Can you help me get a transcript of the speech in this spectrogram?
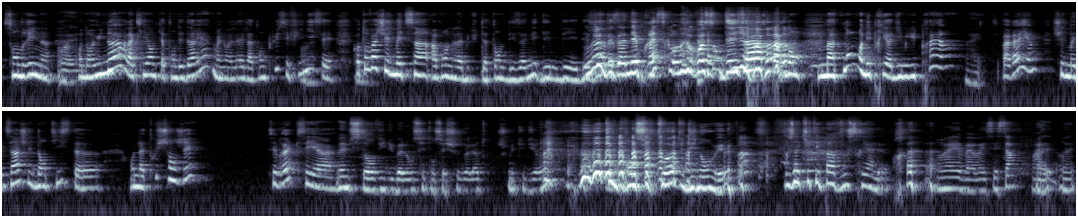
Sandrine? Ouais. pendant une heure, la cliente qui attendait derrière. Maintenant, elle, elle attend plus, c'est fini. Ouais. C'est quand on va chez le médecin. Avant, on a l'habitude d'attendre des années, des, des, heures. des années presque, on a ressenti. Des heures, pardon. Mais maintenant, on est pris à 10 minutes près. Hein. Ouais. C'est pareil. Hein. Chez le médecin, chez le dentiste, euh, on a tous changé. C'est vrai que c'est. euh, Même si t'as envie de lui balancer ton sèche-cheveux à la tronche, mais tu dis rien. tu le prends sur toi, tu dis non, mais vous inquiétez pas, vous serez à l'heure. Ouais, bah ouais, c'est ça. Ouais. Ouais, ouais.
